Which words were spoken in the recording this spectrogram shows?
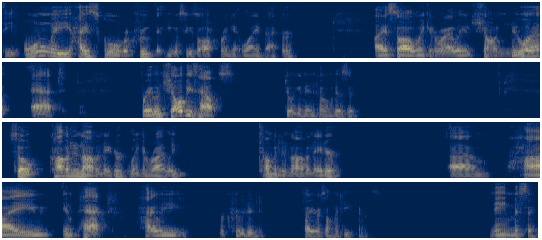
The only high school recruit that USC is offering at linebacker. I saw Lincoln Riley and Shaun Nua at Braylon Shelby's house doing an in-home visit. So common denominator, Lincoln Riley. Common denominator, um, high impact, highly recruited players on the defense. Name missing.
